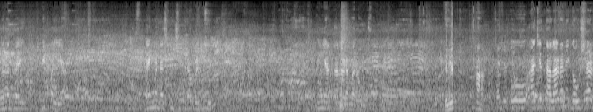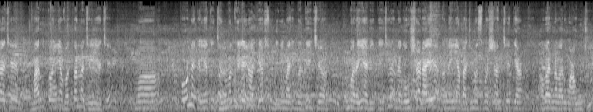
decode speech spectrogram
Bharatbhai Pipaliya, diamond high school Chitravad Gir અહીંયા તાલાડામાં રહું છું. હા. તો આ જે તાલાડાની ગૌશાળા છે. મારું તો અહીંયા વતન જ અહીંયા છે. કહો ને કે અહીંયાથી જન્મથી લઈને અત્યાર સુધીની મારી બધી જ ઉંમર અહીંયા વીતી છે અને ગૌશાળાએ અને અહીંયા બાજુમાં સ્મશાન છે ત્યાં અવારનવાર હું આવું છું.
